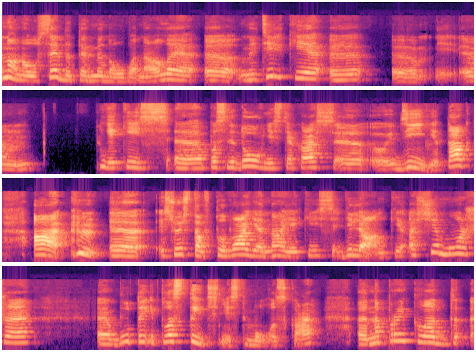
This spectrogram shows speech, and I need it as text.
ну, ну, все детерміновано, але не тільки ем, якісь послідовність, якась дії, так? а щось там впливає на якісь ділянки, а ще може бути і пластичність мозка. Е, Наприклад,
